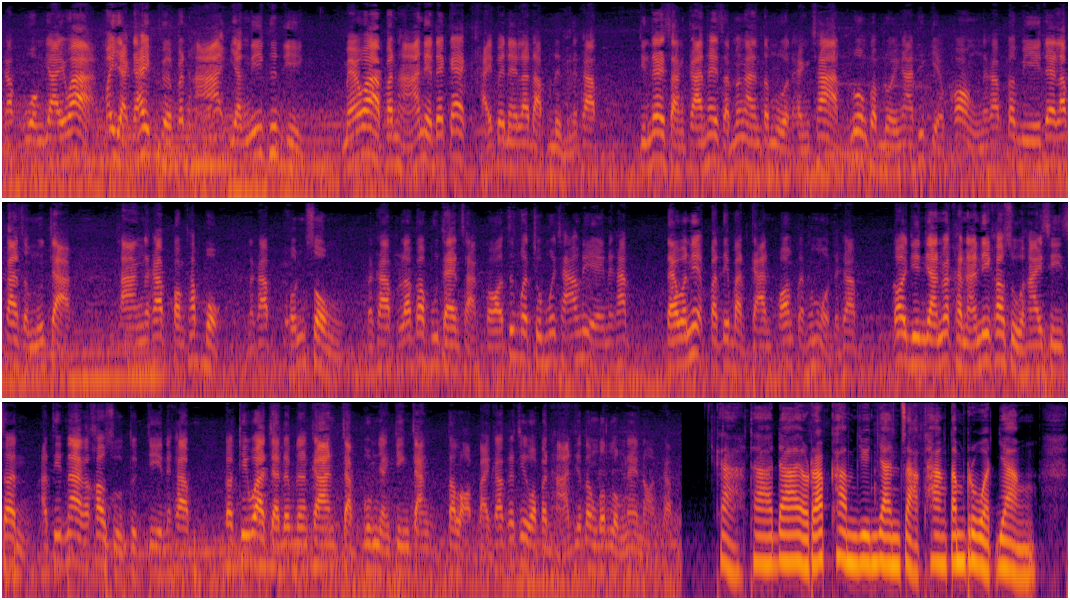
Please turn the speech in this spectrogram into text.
นะครับห่วงใยว่าไม่อยากจะให้เกิดปัญหาอย่างนี้ขึ้นอีก แม้ว่าปัญหาเนี่ยได้แก้ไขไปในระดับหนึ่งนะครับจึงได้สั่งการให้สำนักงานตำรวจแห่งชาติ ร่วมกับหน่วยงานที่เกี่ยวข้องนะครับ ก็มีได้รับการสนับสนุนจากทางนะครับกองทัพบกนะครับขนส่งนะครับแล้วก็ผู้แทนสากลซึ่งประชุมเมื่อเช้านี้เองนะครับ แต่วันนี้ปฏิบัติการพร้อมกันทั้งหมดนะครับ ก็ยืนยันว่าขณะนี้เข้าสู่ไฮซีซั o นอาทิตย์หน้าก็เข้าสู่ตรุษจีนนะครับ ก็คิดว่าจะดำเนินการจับกลุ่มอย่างจริงจังตลอดไปครับก็เชื่อว่าปัญหาจะต้องลดลงแน่นอนครับ ค่ะ ถ้าได้รับคำยืนยันจากทางตำรวจอย่าง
